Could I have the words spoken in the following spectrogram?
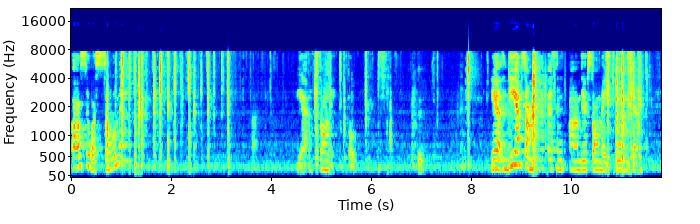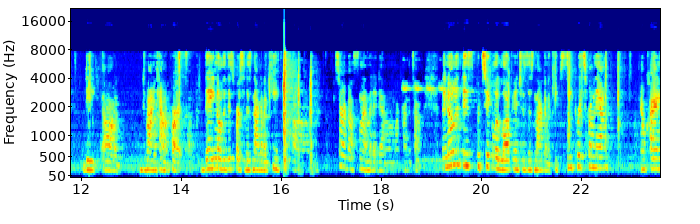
Also a soulmate. Yeah, soulmate. Oh. Yeah, the DFs are manifesting um, their soulmate towards them. The uh, divine counterparts they know that this person is not going to keep. Um, sorry about slamming it down on my kind of time. They know that this particular love interest is not going to keep secrets from them. Okay.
